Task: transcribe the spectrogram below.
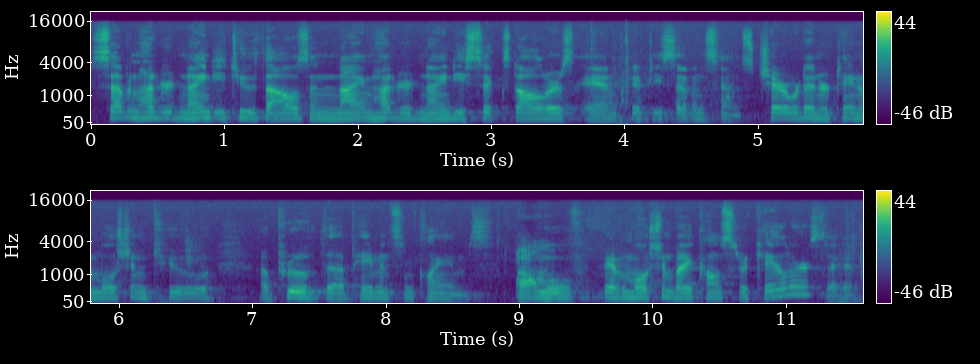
$792,996.57. Chair would entertain a motion to approve the payments and claims. I'll move. We have a motion by Councilor Kaler, Second.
